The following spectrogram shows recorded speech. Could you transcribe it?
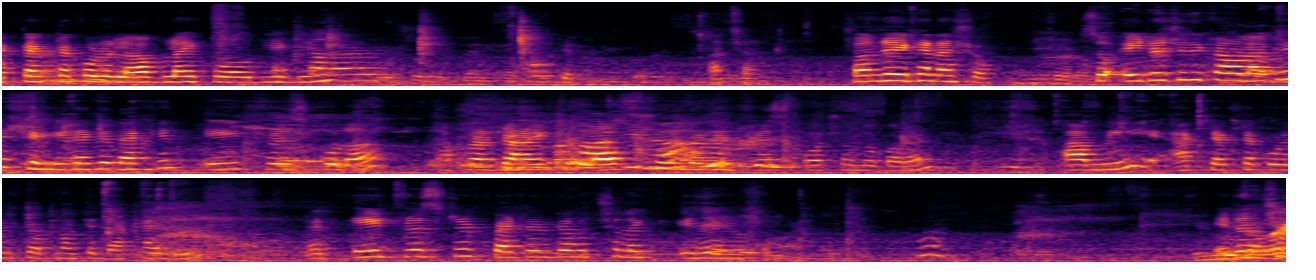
একটা একটা করে লাভ লাইক ওয়াও দিয়ে দিন। আচ্ছা সঞ্জয়, এখানে আসো। সো এইটা যদি কারও লাগে, সে এটাকে দেখেন, এই ড্রেসগুলো আপনারা যারা একটু অফ শোল্ডারের ড্রেস পছন্দ করেন, আমি একটা একটা করে একটু আপনাকে দেখাই দিই। এই ড্রেসটার প্যাটার্নটা হচ্ছে লাইক এই এরকম আর কি। হুম। এটা হচ্ছে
